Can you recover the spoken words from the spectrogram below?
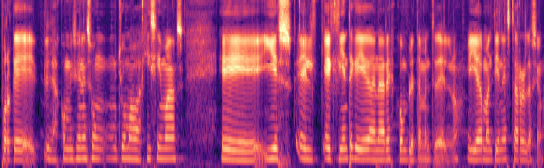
Porque las comisiones son mucho más bajísimas. Eh, y es el, el, cliente que llega a ganar es completamente de él, ¿no? Y ya mantiene esta relación.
